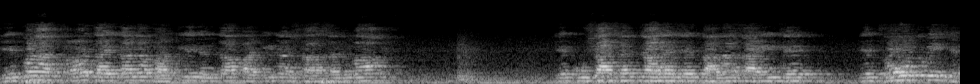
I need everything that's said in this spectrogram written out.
જે પણ આ ત્રણ દાયકાના ભારતીય જનતા પાર્ટીના શાસનમાં જે કુશાસન ચાલે છે, તાનાશાહી છે, જે જોહુકમી છે,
